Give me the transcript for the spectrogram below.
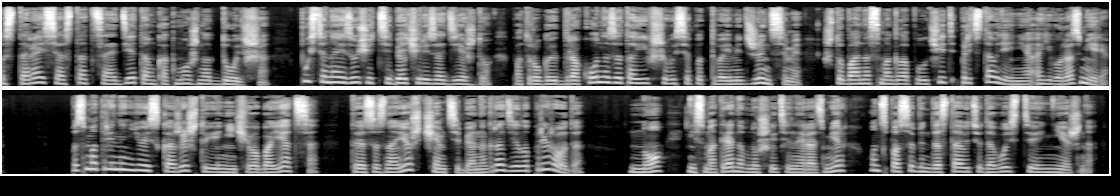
постарайся остаться одетым как можно дольше. Пусть она изучит тебя через одежду, потрогает дракона, затаившегося под твоими джинсами, чтобы она смогла получить представление о его размере. Посмотри на нее и скажи, что ей нечего бояться. Ты осознаешь, чем тебя наградила природа. Но, несмотря на внушительный размер, он способен доставить удовольствие нежно –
